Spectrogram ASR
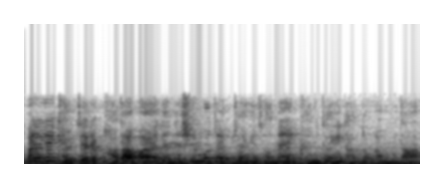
빨리 결제를 받아가야 되는 실무자 입장에서는 굉장히 답답합니다.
